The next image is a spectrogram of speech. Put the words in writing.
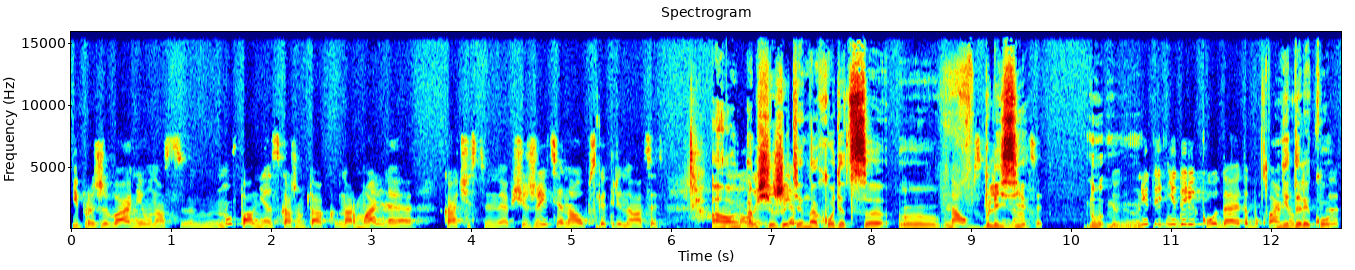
и проживания у нас, э, ну, вполне, скажем так, нормальное, качественное общежитие на Обской 13. А ну, общежитие и... находится э, на вблизи? 13. Ну, недалеко, да, это буквально... Недалеко. Вот,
